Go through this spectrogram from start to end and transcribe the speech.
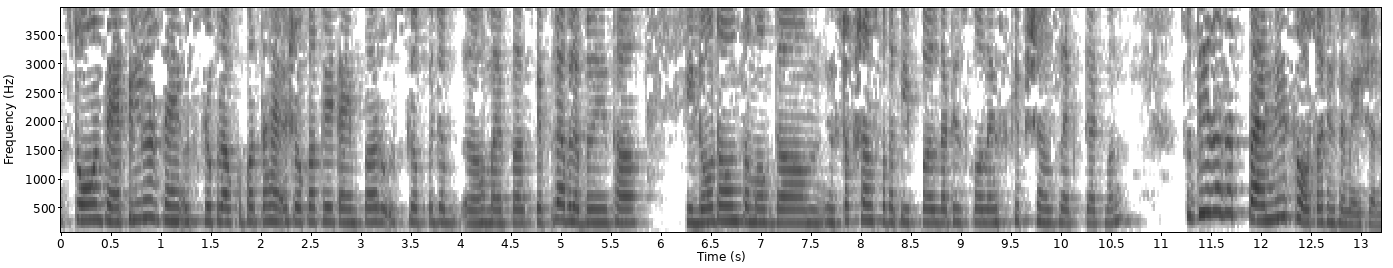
स्टोन्स हैं पिलर्स हैं उसके ऊपर आपको पता है अशोका के टाइम पर उसके ऊपर जब uh, हमारे पास पेपर अवेलेबल नहीं था he note down some of the um, instructions for the people that is called like that that one these are the primary source of information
